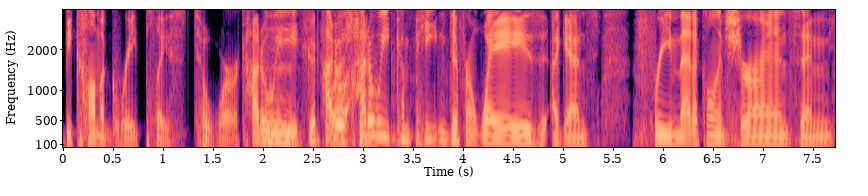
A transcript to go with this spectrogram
become a great place to work? How do we Mm, good how do how do we compete in different ways against free medical insurance and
